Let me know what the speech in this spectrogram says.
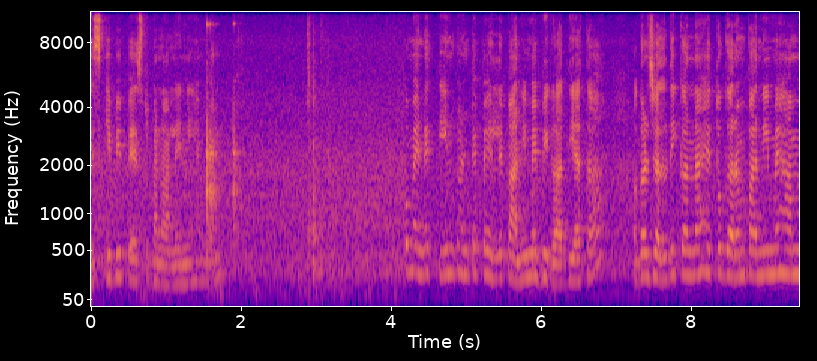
इसकी भी पेस्ट बना लेनी है मुझे। तो मैंने तीन घंटे पहले पानी में भिगा दिया था। अगर जल्दी करना है तो गर्म पानी में हम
